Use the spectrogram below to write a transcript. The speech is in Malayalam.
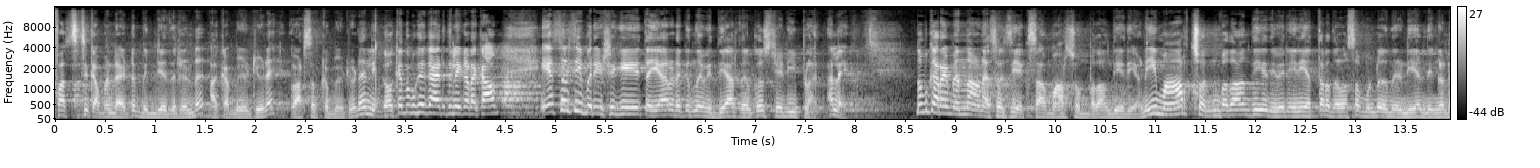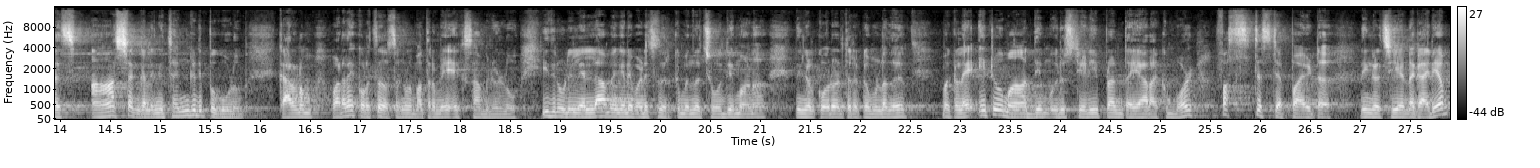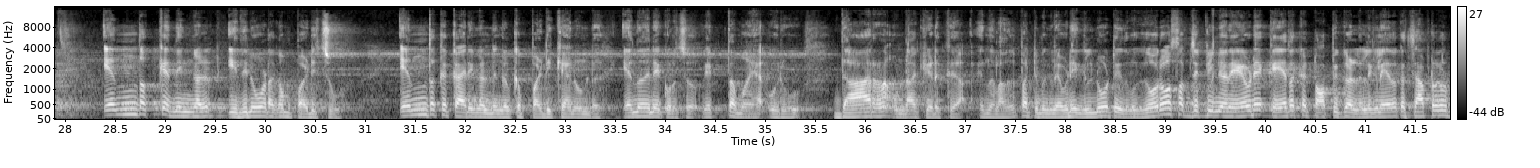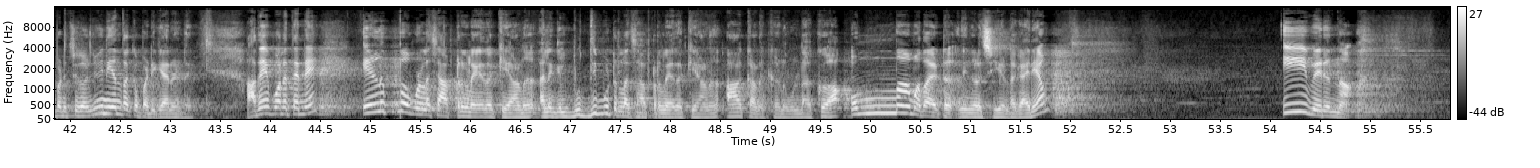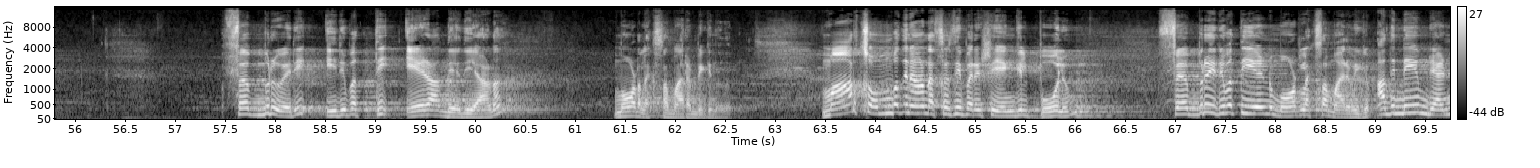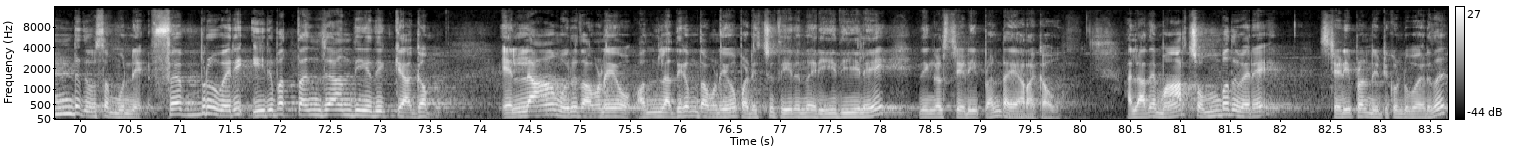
ഫസ്റ്റ് കമന്റ് ആയിട്ട് ബിൻ ചെയ്തിട്ടുണ്ട് ആ കമ്മ്യൂണിറ്റിയുടെ വാട്സപ്പ് കമ്മ്യൂണിറ്റിയുടെ ലിങ്ക് ഓക്കെ നമുക്ക് കാര്യത്തിലേക്ക് കടക്കാം. എസ് സി പരീക്ഷയ്ക്ക് തയ്യാറെടുക്കുന്ന വിദ്യാർത്ഥികൾക്ക് സ്റ്റഡി പ്ലാൻ അല്ലേ? നമുക്കറിയാം എന്നാണ് S L C exam March ഒമ്പതാം തീയതിയാണ്. ഈ മാർച്ച് ഒൻപതാം തീയതി വരെ ഇനി എത്ര ദിവസമുണ്ട് എന്ന് എണ്ണിയാൽ നിങ്ങളുടെ ആശങ്ക അല്ലെങ്കിൽ ചങ്കിടിപ്പ് കൂടും. കാരണം വളരെ കുറച്ച് ദിവസങ്ങൾ മാത്രമേ എക്സാമിനുള്ളൂ ഇതിനുള്ളിൽ എല്ലാം എങ്ങനെ പഠിച്ചു തീർക്കുമെന്ന ചോദ്യമാണ് നിങ്ങൾക്ക് ഓരോരുത്തർക്കും ഉള്ളത് മക്കളെ ഏറ്റവും ആദ്യം ഒരു സ്റ്റഡി പ്ലാൻ തയ്യാറാക്കുമ്പോൾ ഫസ്റ്റ് സ്റ്റെപ്പായിട്ട് നിങ്ങൾ ചെയ്യേണ്ട കാര്യം എന്തൊക്കെ നിങ്ങൾ ഇതിനോടകം പഠിച്ചു? എന്തൊക്കെ കാര്യങ്ങൾ നിങ്ങൾക്ക് പഠിക്കാനുണ്ട് എന്നതിനെക്കുറിച്ച് വ്യക്തമായ ഒരു ധാരണ ഉണ്ടാക്കിയെടുക്കുക എന്നുള്ളത് പറ്റുമെങ്കിൽ എവിടെയെങ്കിലും നോട്ട് ചെയ്ത് വെക്കുക. ഓരോ സബ്ജക്റ്റിലും ഞാൻ എവിടെയൊക്കെ ഏതൊക്കെ ടോപ്പിക്കുകൾ അല്ലെങ്കിൽ ഏതൊക്കെ ചാപ്റ്ററുകൾ പഠിച്ചു കഴിഞ്ഞു ഇനി എന്തൊക്കെ പഠിക്കാനുണ്ട്. അതേപോലെ തന്നെ എളുപ്പമുള്ള ചാപ്റ്ററുകൾ ഏതൊക്കെയാണ് അല്ലെങ്കിൽ ബുദ്ധിമുട്ടുള്ള ചാപ്റ്ററുകൾ ഏതൊക്കെയാണ് ആ കണക്കുകൾ ഉണ്ടാക്കുക. ഒന്നാമതായിട്ട് നിങ്ങൾ ചെയ്യേണ്ട കാര്യം ഈ വരുന്ന ഫെബ്രുവരി ഇരുപത്തി ഏഴാം തീയതിയാണ് മോഡൽ എക്സാം ആരംഭിക്കുന്നത്. മാർച്ച് ഒമ്പതിനാണ് എസ് എൽ സി പരീക്ഷ എങ്കിൽ പോലും ഫെബ്രുവരി ഇരുപത്തിയേഴിന് മോഡൽ എക്സാം ആരംഭിക്കും. അതിന്റെയും രണ്ട് ദിവസം മുന്നേ ഫെബ്രുവരി ഇരുപത്തഞ്ചാം തീയതിക്കകം എല്ലാം ഒരു തവണയോ അതിലധികം തവണയോ പഠിച്ചു തീരുന്ന രീതിയിലേ നിങ്ങൾ സ്റ്റഡി പ്ലാൻ തയ്യാറാക്കാവൂ. അല്ലാതെ മാർച്ച് ഒമ്പത് വരെ സ്റ്റഡി പ്ലാൻ നീട്ടിക്കൊണ്ടുപോയത്.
